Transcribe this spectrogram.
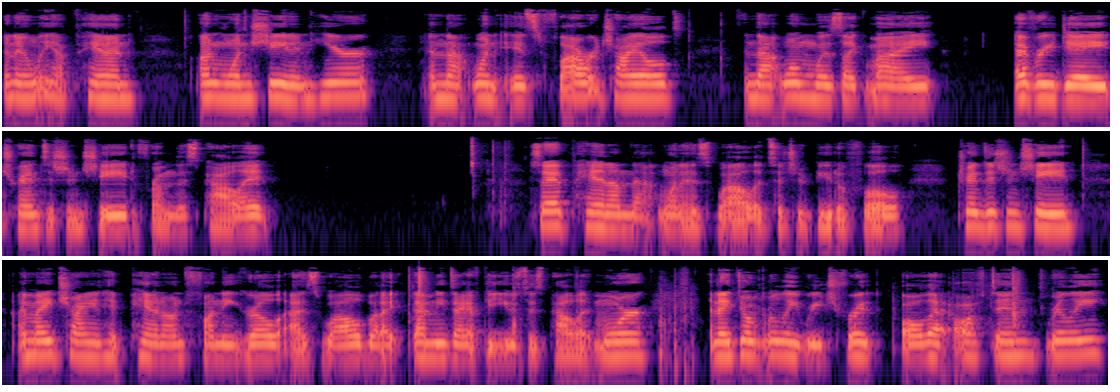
and I only have pan on one shade in here, and that one is Flower Child, and that one was like my everyday transition shade from this palette. So I have pan on that one as well. It's such a beautiful transition shade. I might try and hit pan on Funny Girl as well, but I, that means I have to use this palette more, and I don't really reach for it all that often, really.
